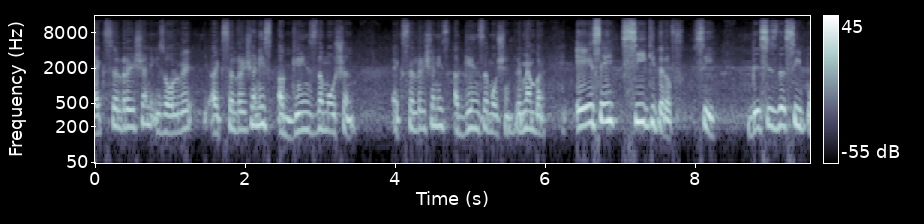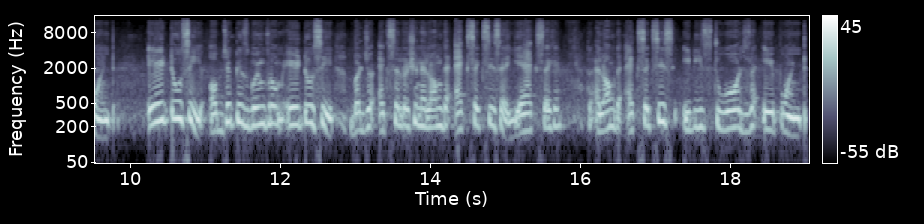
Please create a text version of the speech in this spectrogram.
acceleration is always acceleration is against the motion acceleration is against the motion remember A से सी की तरफ़ C this is the C point A to C object is going from A to C but जो acceleration along the x axis है, ये एक्स है तो along the x axis it is towards the A point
